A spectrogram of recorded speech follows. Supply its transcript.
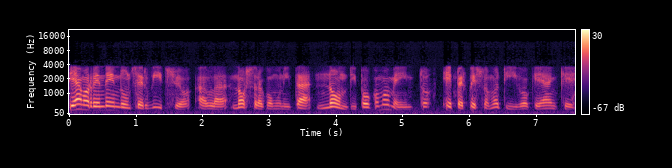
Stiamo rendendo un servizio alla nostra comunità non di poco momento e per questo motivo che anche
